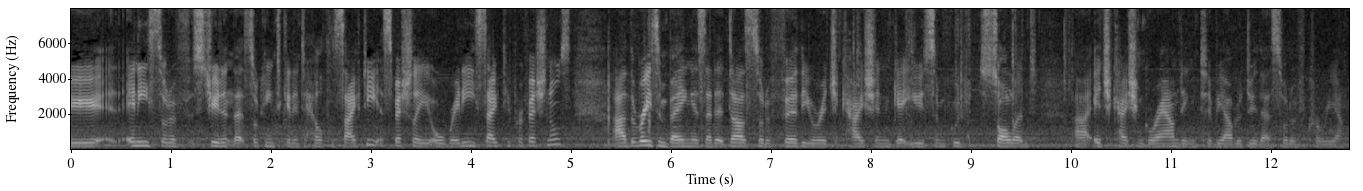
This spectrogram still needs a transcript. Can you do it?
any sort of student that's looking to get into health and safety, especially already safety professionals. Uh, the reason being is that it does sort of further your education, get you some good solid uh, education grounding to be able to do that sort of career.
